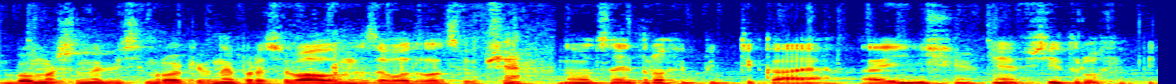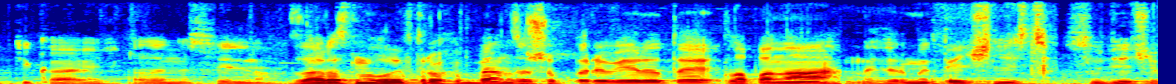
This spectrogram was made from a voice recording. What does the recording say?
Бо машина 8 років не працювала, не заводилася взагалі. Ну оцей трохи підтікає, а інші ні, всі трохи підтікають, але не сильно. Зараз налив трохи бензу, щоб перевірити клапана на герметичність. Судячи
